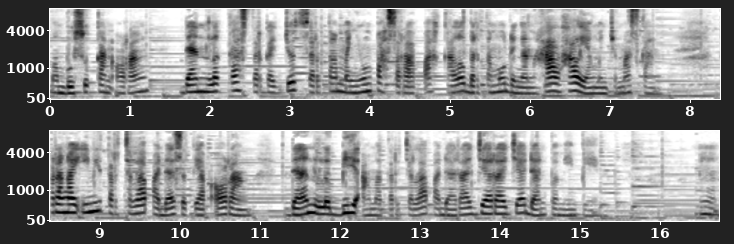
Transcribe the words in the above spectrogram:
membusukkan orang, dan lekas terkejut serta menyumpah serapah kalau bertemu dengan hal-hal yang mencemaskan. Perangai ini tercela pada setiap orang dan lebih amat tercela pada raja-raja dan pemimpin. Hmm,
